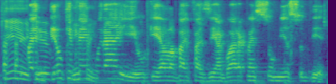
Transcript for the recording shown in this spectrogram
Que, Vai que, ver o que enfim. vem por aí, o que ela vai fazer agora com esse sumiço dele.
